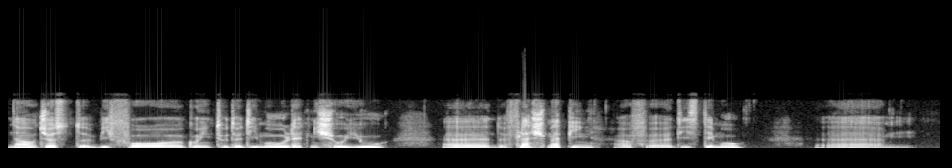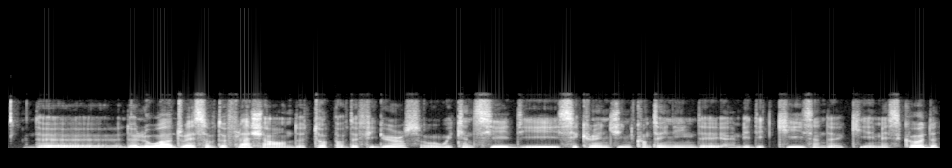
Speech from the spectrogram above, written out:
Now just before going to the demo, let me show you uh, the flash mapping of uh, this demo. Um, the, the low address of the flash are on the top of the figure, so we can see the secure engine containing the embedded keys and the KMS code,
